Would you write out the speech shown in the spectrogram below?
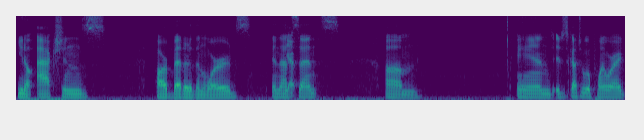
you know, actions are better than words in that Yep. sense. Um, and it just got to a point where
